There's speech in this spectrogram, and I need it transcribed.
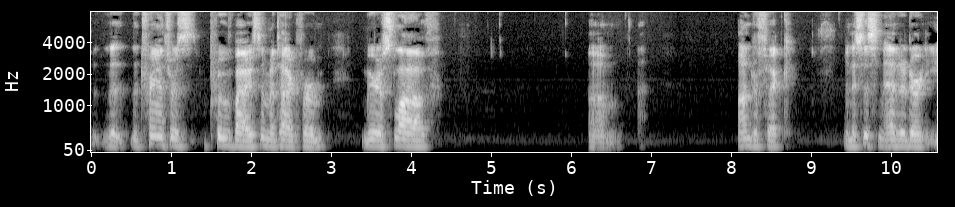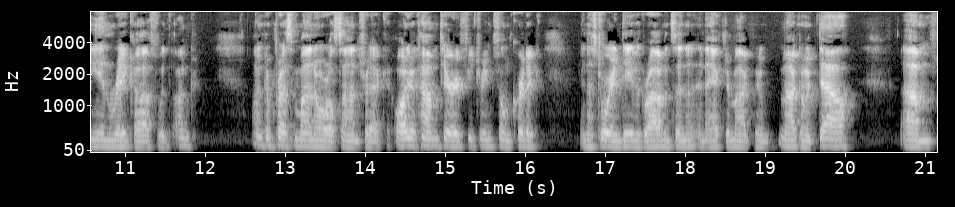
the the transfer is approved by cinematographer Miroslav um, Ondříček, an assistant editor Ian Rakoff with un- uncompressed monaural soundtrack, audio commentary featuring film critic and historian David Robinson and actor Malcolm, Malcolm McDowell. Um,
